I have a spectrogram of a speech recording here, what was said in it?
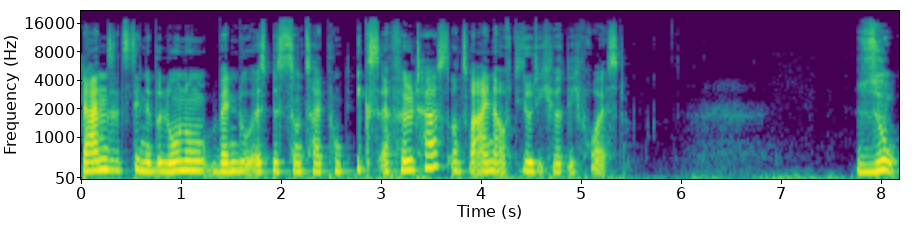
dann setzt dir eine Belohnung, wenn du es bis zum Zeitpunkt X erfüllt hast, und zwar eine, auf die du dich wirklich freust. So.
